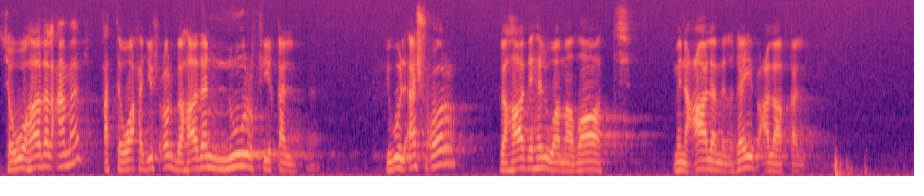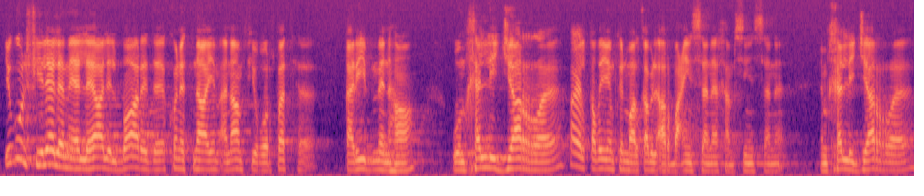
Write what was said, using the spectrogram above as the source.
سووا هذا العمل حتى واحد يشعر بهذا النور في قلبه. يقول أشعر بهذه الومضات. من عالم الغيب على قلب يقول في ليلة من الليالي الباردة كنت نايم أنام في غرفتها قريب منها ومخلي جرة هاي القضية يمكن مال قبل أربعين سنة خمسين سنة مخلي جرة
